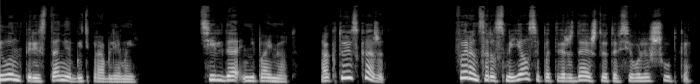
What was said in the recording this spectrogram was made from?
Иланд перестанет быть проблемой. Тильда не поймет. А кто и скажет? Ференс рассмеялся, подтверждая, что это всего лишь шутка.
